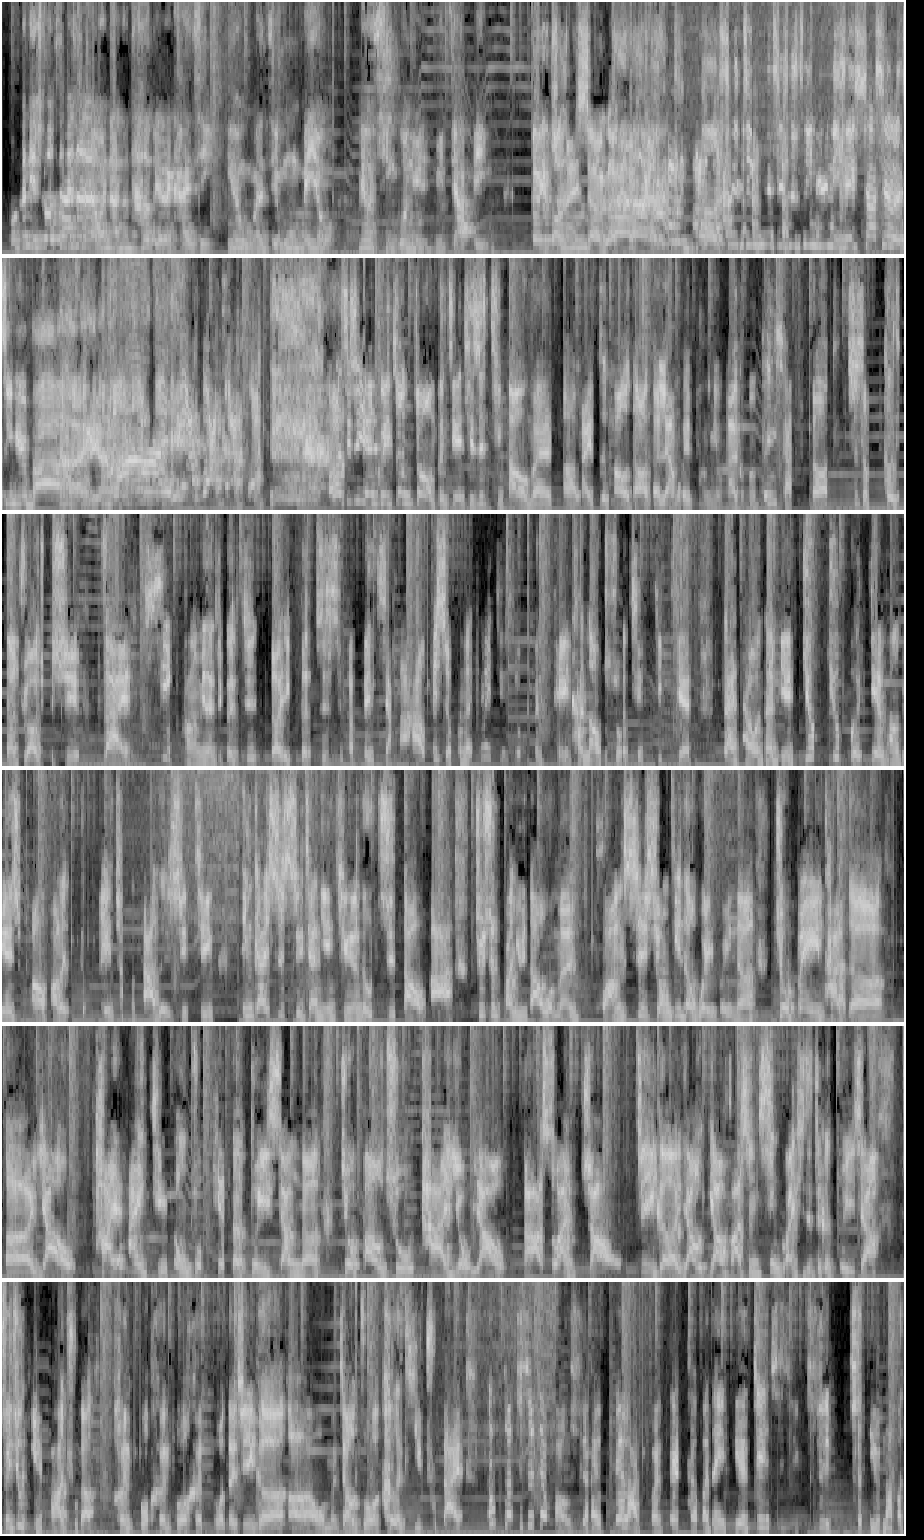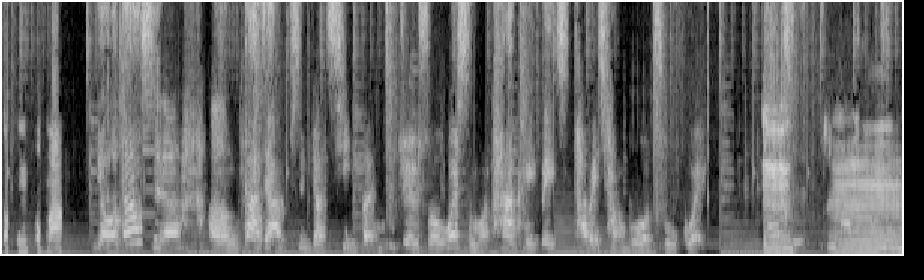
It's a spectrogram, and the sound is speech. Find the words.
我跟你说，现在这两位男生特别的开心，因为我们的节目没有没有请过女女嘉宾。对，都男生真的，真的。所以今天其实金鱼你可以下线了，金鱼吧。哎呀，好了，其实言归正传，我们今天其实请到我们呃来自宝岛的两位朋友来跟我们分享的是什么课题呢？主要就是在性方面的这个知的一个知识的分享啊哈。为什么呢？因为其实我们可以看到说前几天在台湾那边 YouTube 界方面是爆发了一个非常大的事情，应该是时下年轻人都知道吧？就是关于到我们黄氏兄弟的伟伟呢，就被他的呃要拍爱情动作片的对象呢，就爆出他有要打算找这个要要发生性关系的这个对象，所以就引发出了很多很多很多的这个呃我们叫做课题出来。那不知道其实廖老师还有 Bella 你们在台湾那边这件事情是是有那么的轰动吗？有，当时呢，嗯，大家是比较气愤，就觉得说为什么他可以被他被强迫出轨？嗯嗯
